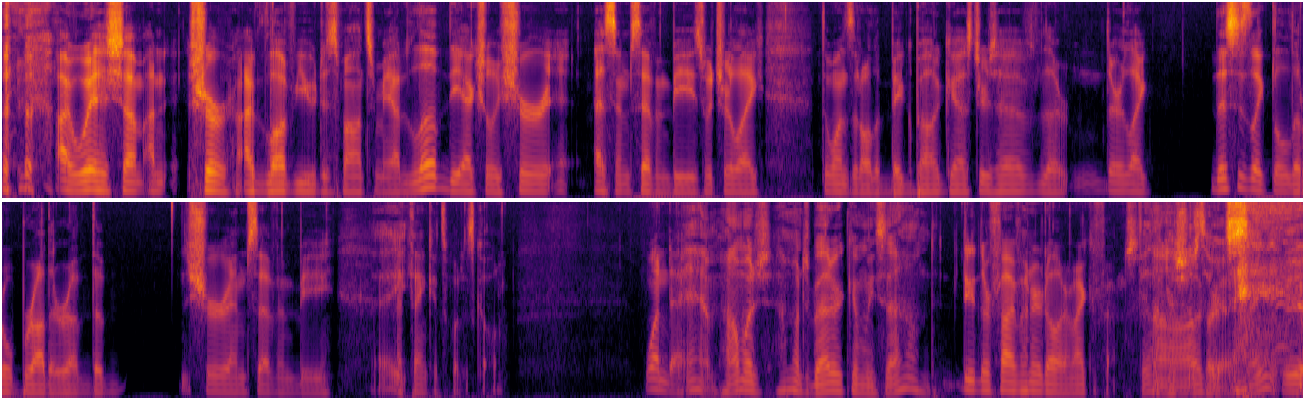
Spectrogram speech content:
I wish. Um, I'm, I'm sure. I'd love you to sponsor me. I'd love the actually Shure SM7Bs, which are like the ones that all the big podcasters have. They're they're like this is like the little brother of the Shure M7B. I hey, think it's what it's called. One day, Damn, how much how much better can we sound? dude, they're five hundred dollar microphones. I feel like I Oh, should start okay. singing. Yeah.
